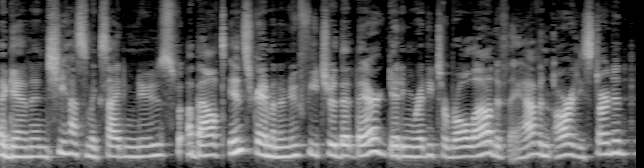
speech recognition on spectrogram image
again, and she has some exciting news about Instagram and a new feature that they're getting ready to roll out if they haven't already started.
